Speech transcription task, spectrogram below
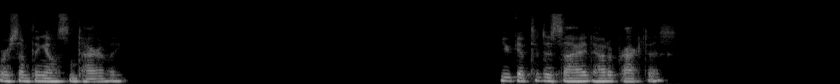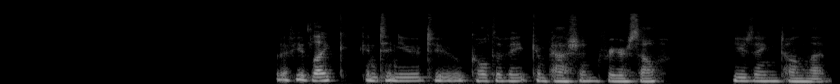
Or something else entirely. You get to decide how to practice. But if you'd like, continue to cultivate compassion for yourself using Tonglen.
